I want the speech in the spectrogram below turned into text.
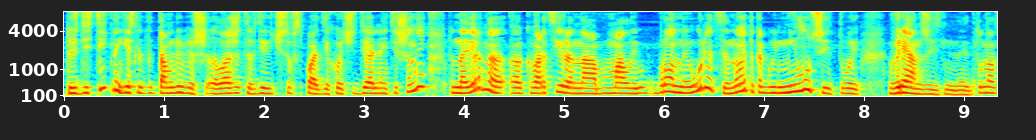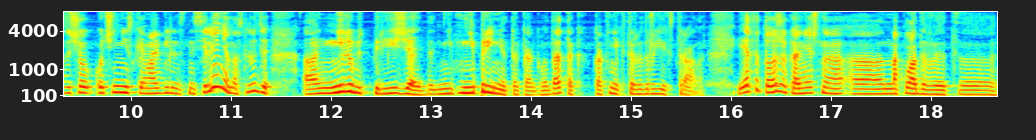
То есть, действительно, если ты там любишь ложиться в 9 часов спать и хочешь идеальной тишины, то, наверное, э, квартира на Малой Бронной улице, но это как бы не лучший твой вариант жизненный. У нас еще очень низкая мобильность населения, у нас люди не любят переезжать, не, не принято как бы, да, так как в некоторых других странах. И это тоже, конечно, а, накладывает, а,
